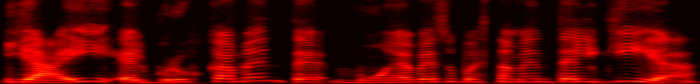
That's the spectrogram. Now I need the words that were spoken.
Y ahí él bruscamente mueve supuestamente el guía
